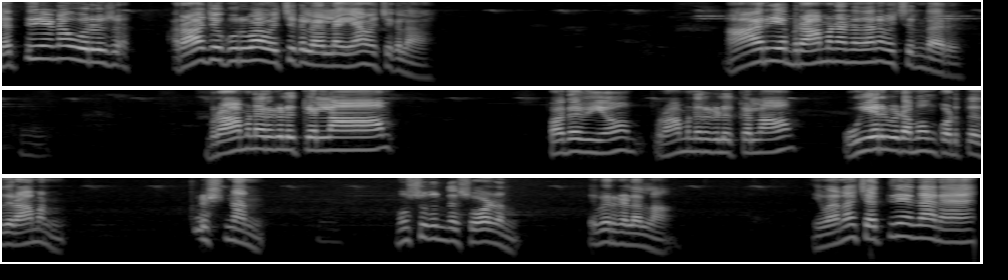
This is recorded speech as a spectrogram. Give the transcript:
சத்திரியனா ஒரு ச- ராஜகுருவாக வச்சுக்கலாம்ல ஏன் வச்சுக்கல? ஆரிய பிராமணனை தானே வச்சுருந்தாரு. பிராமணர்களுக்கெல்லாம் பதவியும் பிராமணர்களுக்கெல்லாம் உயர்விடமும் கொடுத்தது ராமன் கிருஷ்ணன் முசுகுந்த சோழன் இவர்களெல்லாம். இவனா சத்திரியன் தானே?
